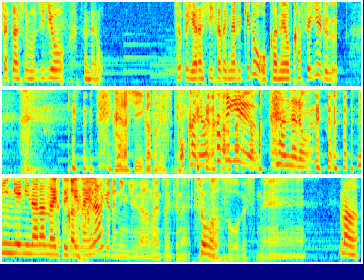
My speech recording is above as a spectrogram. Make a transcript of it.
だからその事業なんだろう。ちょっとやらしい言い方になるけどお金を稼げる。やらしい言い方ですね。お金を稼げるなんだろう。人間にならないといけないな。お金を稼げる人間にならないといけない。そう。まあそうですね。まあ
